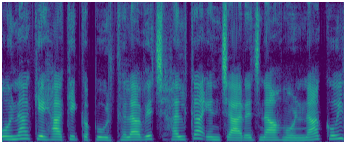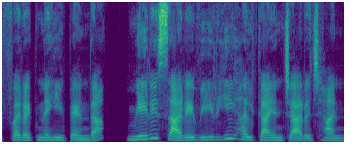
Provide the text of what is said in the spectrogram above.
ਉਨ੍ਹਾਂ ਕਿਹਾ ਕਿ ਕਪੂਰਥਲਾ ਵਿੱਚ ਹਲਕਾ ਇੰਚਾਰਜ ਨਾ ਹੋਣ ਨਾਲ ਕੋਈ ਫ਼ਰਕ ਨਹੀਂ ਪੈਂਦਾ, ਮੇਰੇ ਸਾਰੇ ਵੀਰ ਹੀ ਹਲਕਾ ਇੰਚਾਰਜ ਹਨ।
